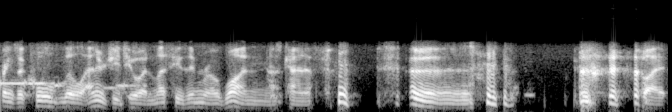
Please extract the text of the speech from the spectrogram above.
brings a cool little energy to it. Unless he's in Rogue One, it's kind of. uh, but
